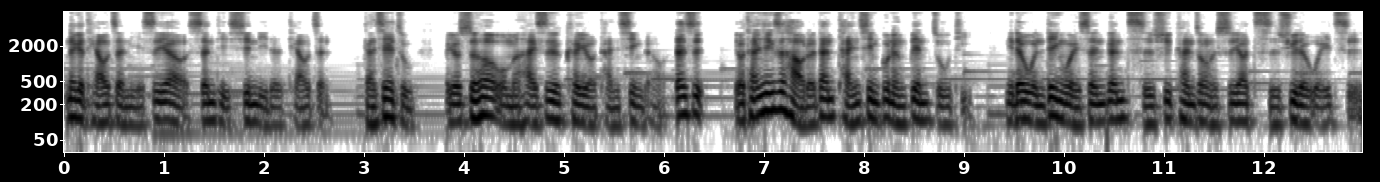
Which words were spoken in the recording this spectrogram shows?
那个调整也是要有身体心理的调整。感谢主，有时候我们还是可以有弹性的哦，但是有弹性是好的，但弹性不能变主体。你的稳定尾声跟持续看重的是要持续的维持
